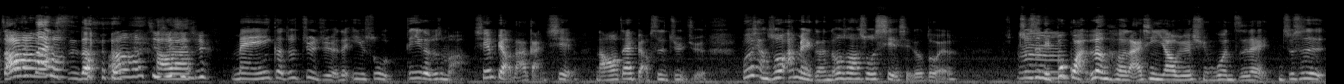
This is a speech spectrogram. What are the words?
早就半死的。啊，继续继续。每一个就是拒绝的艺术，第一个就是什么？先表达感谢，然后再表示拒绝。我就想说啊，每个人都说要说谢谢就对了，就是你不管任何来信邀约、询问之类，你就是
